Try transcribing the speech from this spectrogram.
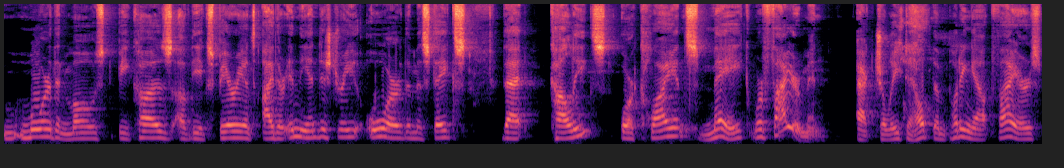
more than most because of the experience either in the industry or the mistakes that colleagues or clients make. We're firemen, actually, to help them putting out fires.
